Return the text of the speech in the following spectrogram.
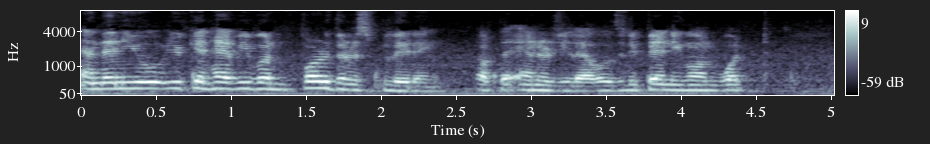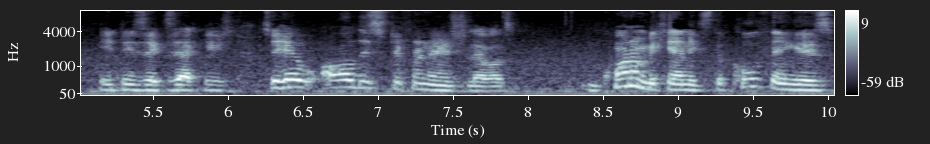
and then you you can have even further splitting of the energy levels depending on what it is exactly so you have all these different energy levels. In quantum mechanics the cool thing is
